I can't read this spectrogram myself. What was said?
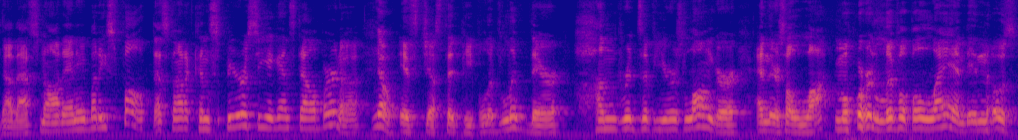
Now, that's not anybody's fault. That's not a conspiracy against Alberta. No. It's just that people have lived there hundreds of years longer, and there's a lot more livable land in those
